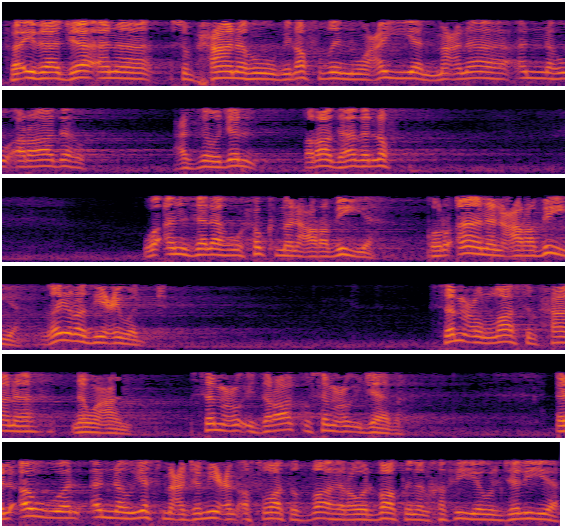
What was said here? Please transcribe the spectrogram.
فإذا جاءنا سبحانه بلفظ معين معناه أنه أراده. عز وجل أراد هذا اللفظ. وأنزله حكما عربيا. قرآنا عربيا غير ذي عوج. سمع الله سبحانه نوعان سمع إدراك وسمع إجابة. الأول أنه يسمع جميع الأصوات الظاهرة والباطنة الخفية والجلية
